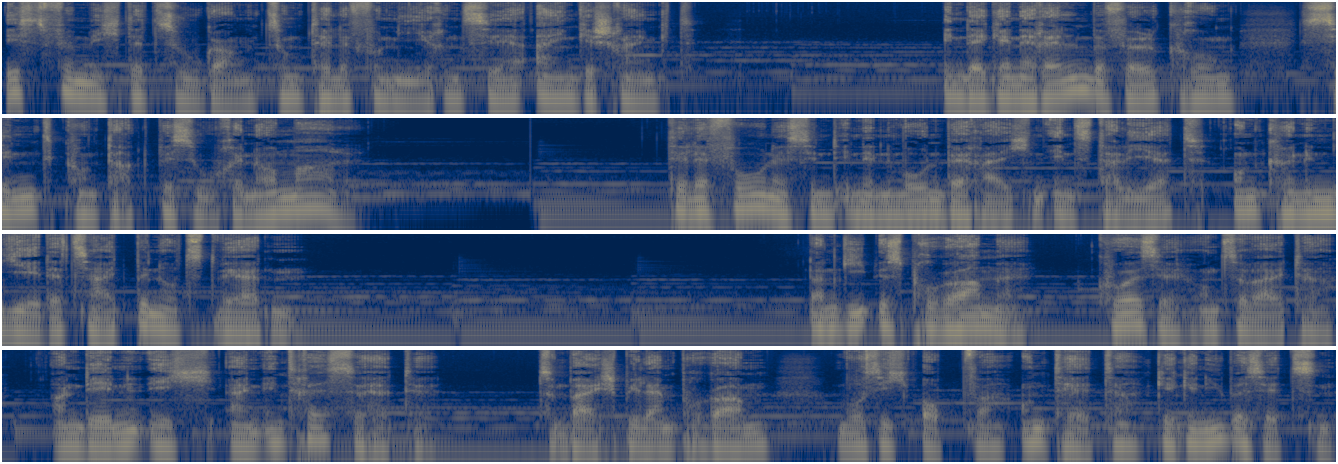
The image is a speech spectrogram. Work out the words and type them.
ist für mich der Zugang zum Telefonieren sehr eingeschränkt. In der generellen Bevölkerung sind Kontaktbesuche normal. Telefone sind in den Wohnbereichen installiert und können jederzeit benutzt werden. Dann gibt es Programme, Kurse und so weiter, an denen ich ein Interesse hätte. Zum Beispiel ein Programm, wo sich Opfer und Täter gegenüber sitzen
